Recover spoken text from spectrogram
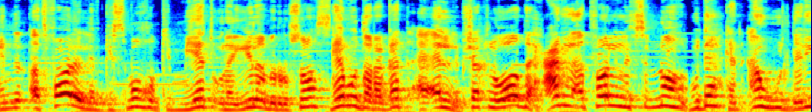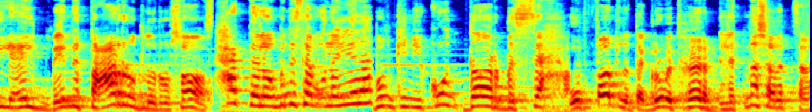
إن الأطفال اللي في جسمهم كميات قليلة من الرصاص جابوا درجات أقل بشكل واضح عن الأطفال اللي في سنهم. وده كان أول دليل علمي بان التعرض للرصاص. حتى لو بنسب قليلة ممكن يكون ضار بالصحه وبفضل تجربة هيرب اللي اتنشرت سنة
